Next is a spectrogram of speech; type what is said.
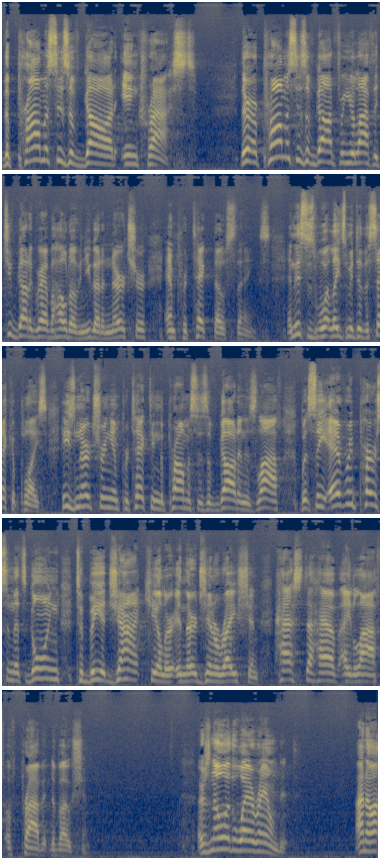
the promises of God in Christ. There are promises of God for your life that you've got to grab a hold of and you've got to nurture and protect those things. And this is what leads me to the second place. He's nurturing and protecting the promises of God in his life. But see, every person that's going to be a giant killer in their generation has to have a life of private devotion. There's no other way around it. I know,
